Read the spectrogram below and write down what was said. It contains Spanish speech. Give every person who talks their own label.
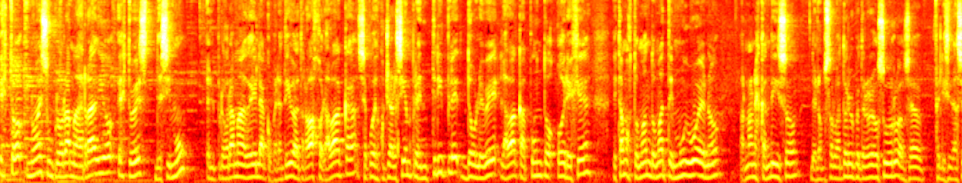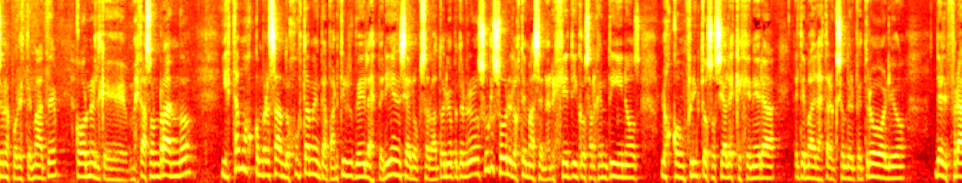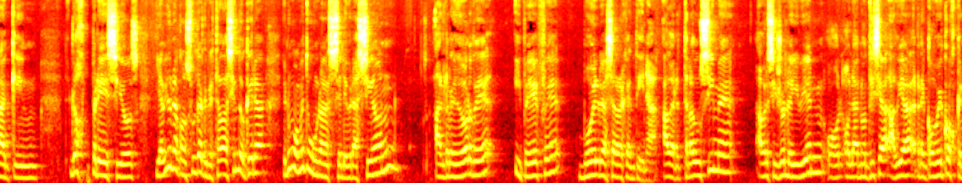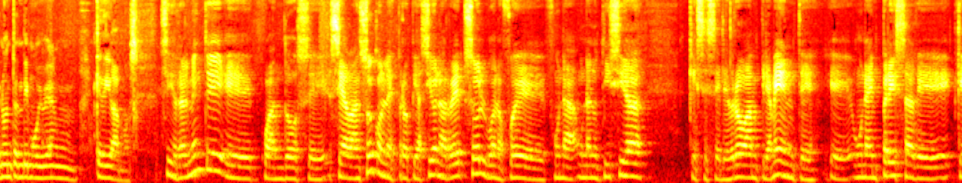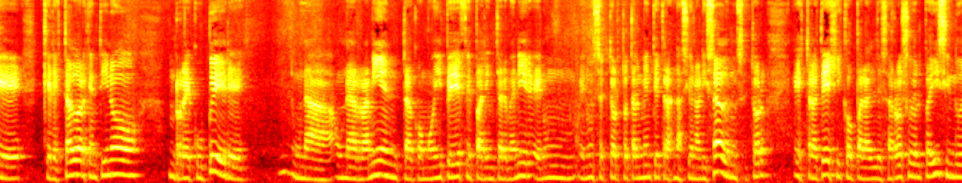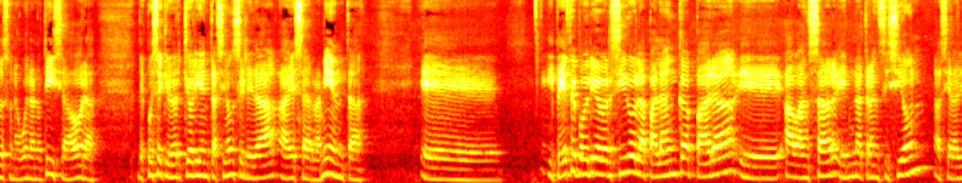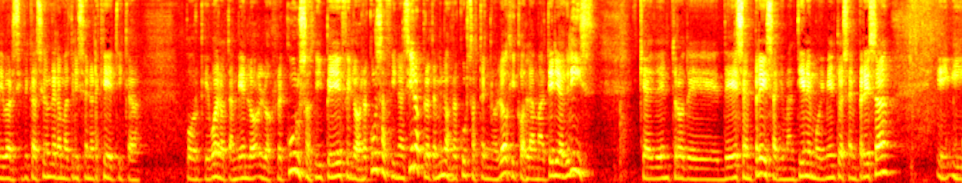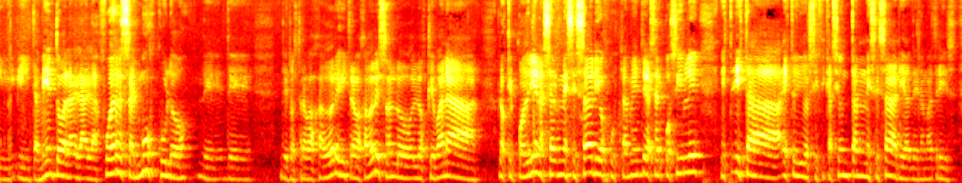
Speaker 1: Esto no es un programa de radio, esto es Decimú, el programa de la Cooperativa de Trabajo La Vaca. Se puede escuchar siempre en www.lavaca.org. Estamos tomando mate muy bueno, Hernán Escandizo, del Observatorio Petrolero Sur, o sea, felicitaciones por este mate, con el que me estás honrando. Y estamos conversando justamente a partir de la experiencia del Observatorio Petrolero Sur sobre los temas energéticos argentinos, los conflictos sociales que genera el tema de la extracción del petróleo, del fracking, los precios, y había una consulta que te estaba haciendo que era, en un momento hubo una celebración alrededor de IPF vuelve a ser Argentina. A ver, traducime, a ver si yo leí bien o, o la noticia había recovecos que no entendí muy bien que digamos.
Speaker 2: Sí, realmente eh, cuando se, se, avanzó con la expropiación a Repsol, bueno, fue, fue una, una noticia que se celebró ampliamente. Eh, una empresa de, que, que, el Estado argentino recupere una, una, herramienta como IPF para intervenir en un, en un sector totalmente transnacionalizado, en un sector estratégico para el desarrollo del país, sin duda es una buena noticia. Ahora, Después hay que ver qué orientación se le da a esa herramienta. Eh, IPF podría haber sido la palanca para eh, avanzar en una transición hacia la diversificación de la matriz energética, porque bueno, también lo, los recursos de IPF, los recursos financieros, pero también los recursos tecnológicos, la materia gris que hay dentro de, esa empresa, que mantiene en movimiento esa empresa, y, también toda la, la, fuerza, el músculo de, los trabajadores y trabajadoras son lo, los que van a los que podrían hacer necesario justamente hacer posible esta, esta diversificación tan necesaria de la matriz.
